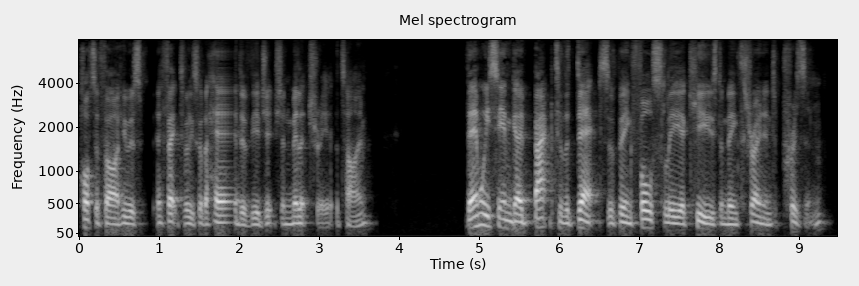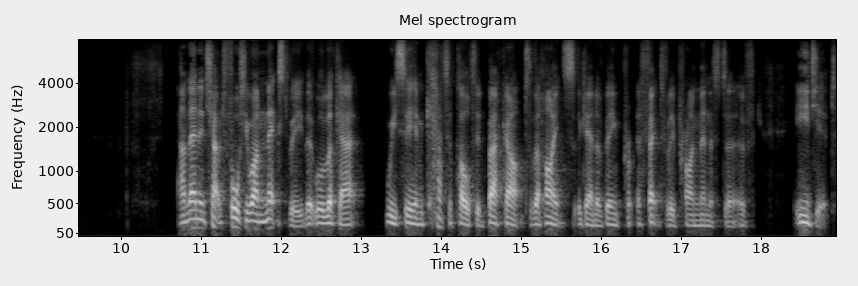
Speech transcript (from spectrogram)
Potiphar, who was effectively sort of head of the Egyptian military at the time. Then we see him go back to the depths of being falsely accused and being thrown into prison. And then in chapter 41 next week, that we'll look at, we see him catapulted back up to the heights again of being effectively prime minister of Egypt.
